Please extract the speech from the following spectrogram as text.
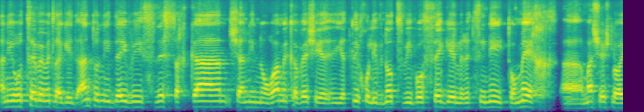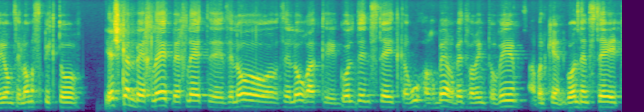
אני רוצה באמת להגיד, אנטוני דייוויס זה שחקן שאני נורא מקווה שיצליחו לבנות סביבו סגל רציני, תומך, מה שיש לו היום זה לא מספיק טוב. יש כאן בהחלט, בהחלט, זה לא, זה לא רק גולדן סטייט, קרו הרבה הרבה דברים טובים, אבל כן, גולדן סטייט,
